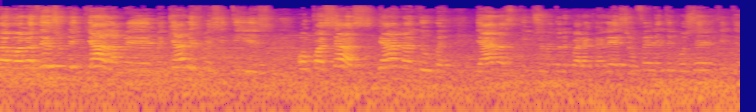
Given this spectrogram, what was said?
να μου αναθέσουν κι άλλα με, με κι άλλες μεσητείες. Ο Πασάς, για να δούμε, για να στύψω να τον παρακαλέσω, φαίνεται πως έρχεται.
